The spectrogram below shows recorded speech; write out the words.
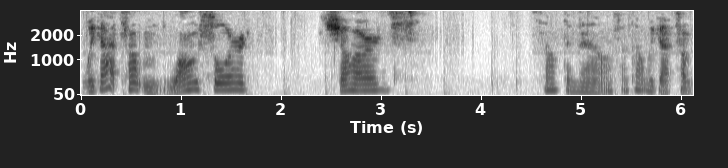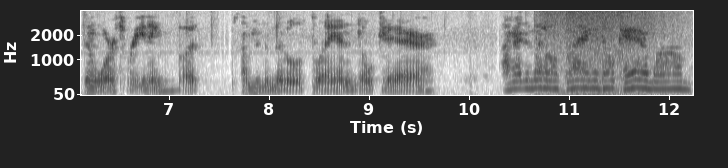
we got something. Longsword, shards, something else. I thought we got something worth reading, but I'm in the middle of playing and don't care. I'm in the middle of playing and don't care, Mom.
